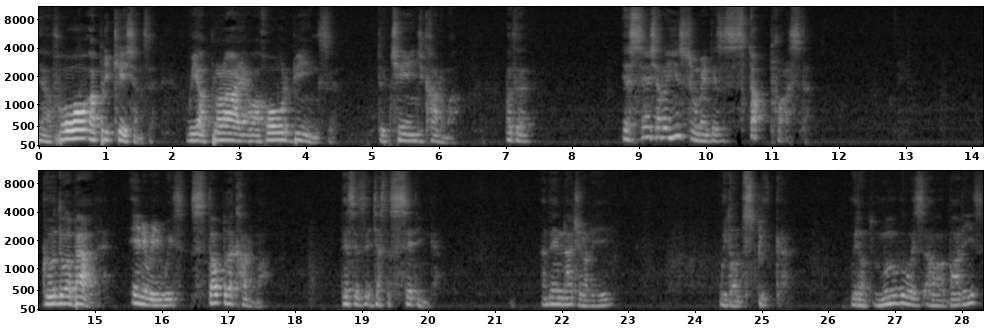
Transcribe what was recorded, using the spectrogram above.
Yeah, four applications. We apply our whole beings to change karma. But the essential instrument is stop first. Good or bad. Anyway, we stop the karma. This is just a sitting. And then naturally, we don't speak. We don't move with our bodies,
